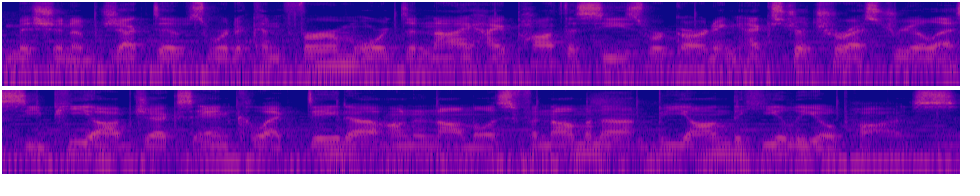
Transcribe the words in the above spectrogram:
Mission objectives were to confirm or deny hypotheses regarding extraterrestrial SCP objects and collect data on anomalous phenomena beyond the heliopause.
